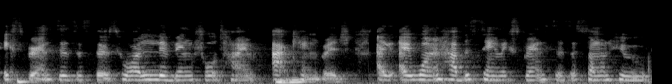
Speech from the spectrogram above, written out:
experiences as those who are living full time at mm-hmm. Cambridge. I, I won't have the same experiences as someone who,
